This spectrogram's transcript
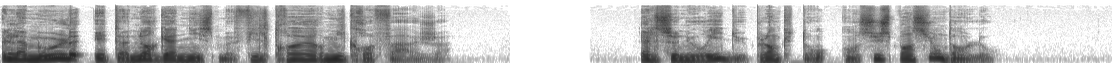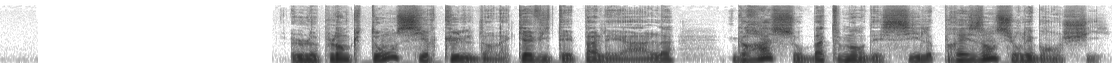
La moule est un organisme filtreur microphage. Elle se nourrit du plancton en suspension dans l'eau. Le plancton circule dans la cavité paléale grâce au battement des cils présents sur les branchies.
